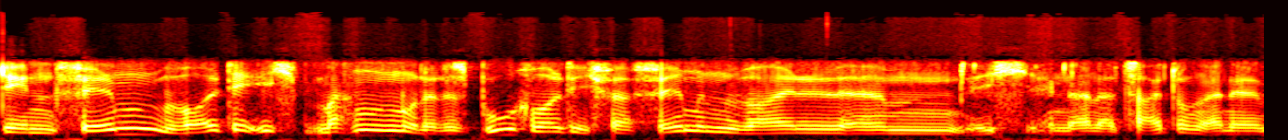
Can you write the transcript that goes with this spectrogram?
den Film wollte ich machen oder das Buch wollte ich verfilmen, weil ähm, ich in einer Zeitung eine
